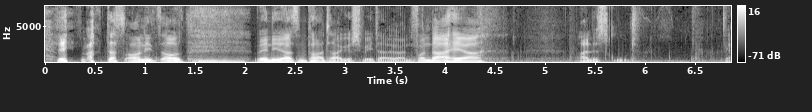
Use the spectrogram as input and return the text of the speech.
macht das auch nichts aus, wenn die das ein paar Tage später hören. Von daher alles gut. Ja,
